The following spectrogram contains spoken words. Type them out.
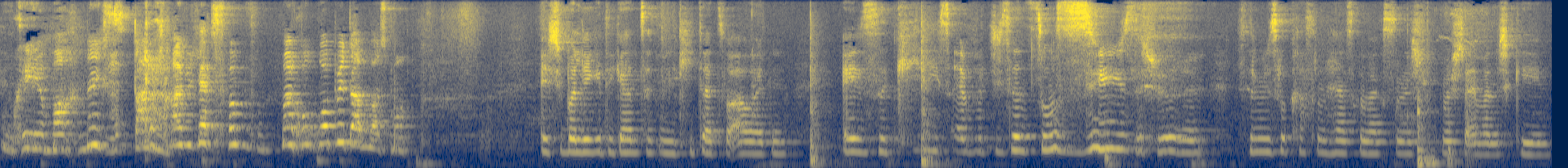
Okay, ihr macht nichts. Dann schreibe ich jetzt 5. Mal gucken, ob ihr dann was macht. Ich überlege die ganze Zeit in der Kita zu arbeiten. Ey, diese Kies, einfach, die sind so süß, ich schwöre. Die sind mir so krass im Herz gewachsen. Ich möchte einfach nicht gehen.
